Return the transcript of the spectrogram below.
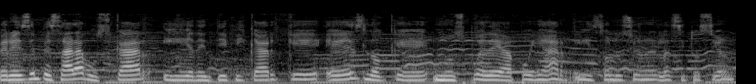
Pero es empezar a buscar y identificar qué es lo que nos puede apoyar y solucionar la situación.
